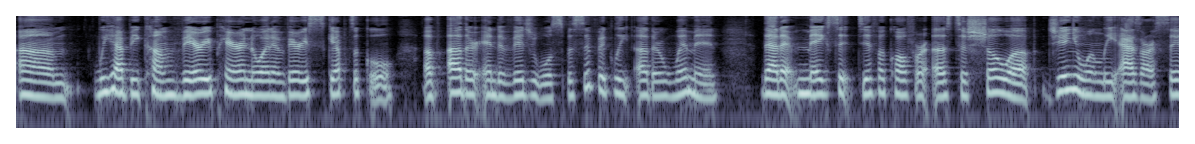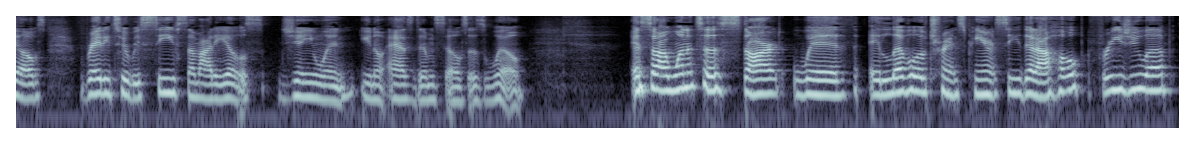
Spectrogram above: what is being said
um, we have become very paranoid and very skeptical of other individuals, specifically other women that it makes it difficult for us to show up genuinely as ourselves, ready to receive somebody else genuine, you know, as themselves as well. And so I wanted to start with a level of transparency that I hope frees you up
